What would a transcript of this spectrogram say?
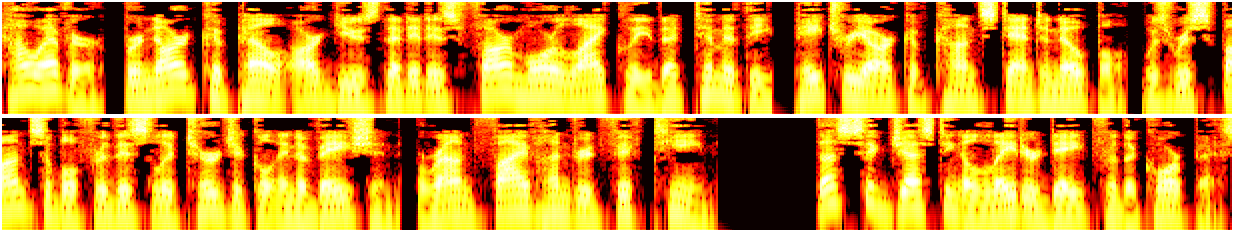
However, Bernard Capelle argues that it is far more likely that Timothy, Patriarch of Constantinople, was responsible for this liturgical innovation, around 515—thus suggesting a later date for the corpus.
